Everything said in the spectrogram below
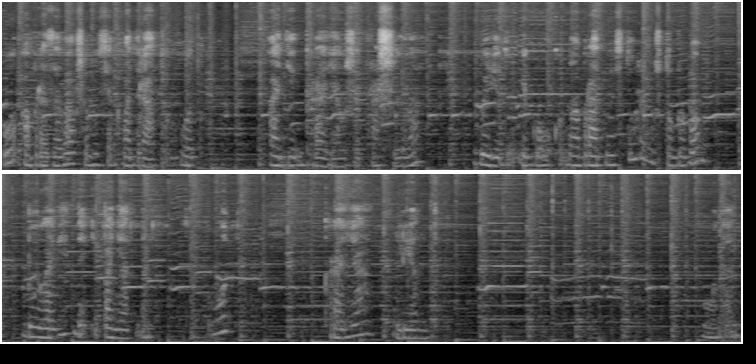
по образовавшемуся квадрату. Вот один край я уже прошила выведу иголку на обратную сторону, чтобы вам было видно и понятно. Вот края лент. Вот он.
